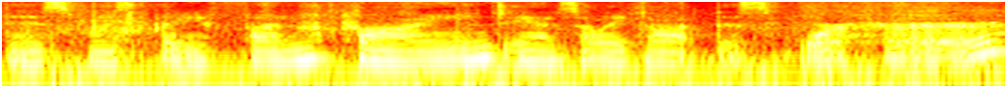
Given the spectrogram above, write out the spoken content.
this was a fun find and so I got this for her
